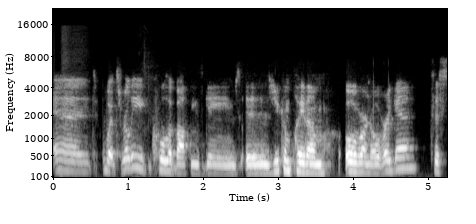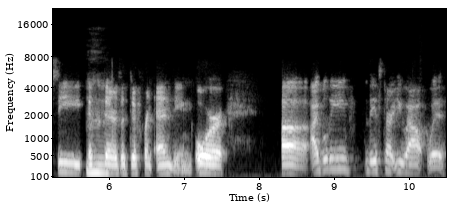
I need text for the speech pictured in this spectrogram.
And what's really cool about these games is you can play them over and over again to see Mhm. if there's a different ending. Or uh, I believe they start you out with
